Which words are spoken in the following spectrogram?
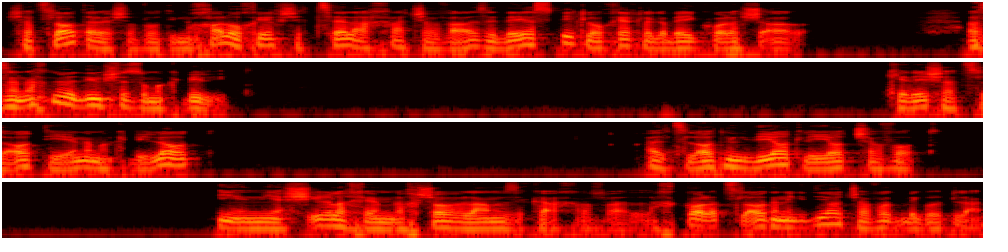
שהצלעות האלה שוות. אם נוכל להוכיח שצלע אחת שווה, זה די יספיק להוכיח לגבי כל השאר. אז אנחנו יודעים שזו מקבילית. כדי שהצלעות תהיינה מקבילות, על צלעות נגדיות להיות שוות. אני אשאיר לכם לחשוב למה זה כך, אבל כל הצלעות הנגדיות שוות בגודלן.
